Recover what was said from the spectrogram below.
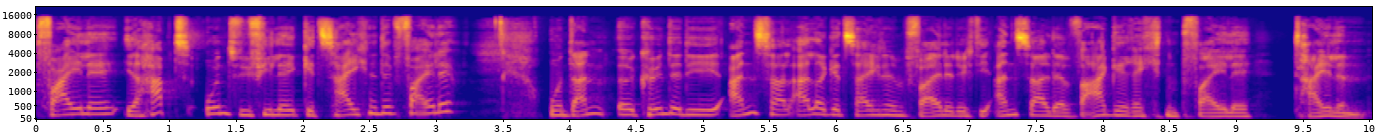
Pfeile ihr habt und wie viele gezeichnete Pfeile. Und dann äh, könnt ihr die Anzahl aller gezeichneten Pfeile durch die Anzahl der waagerechten Pfeile teilen.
